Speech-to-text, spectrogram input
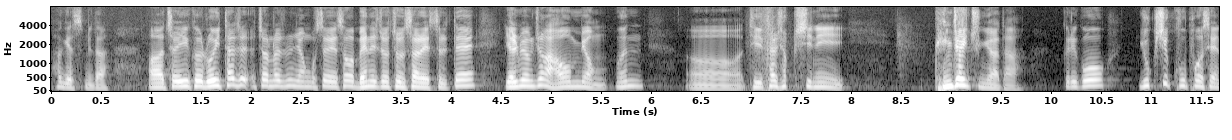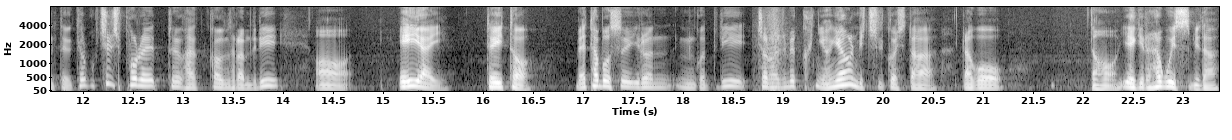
하겠습니다. 어, 저희 그 로이터 저널리즘 연구소에서 매니저 조사를 했을 때 10명 중 9명은 어, 디지털 혁신이 굉장히 중요하다. 그리고 69% 결국 70%에 가까운 사람들이 어, AI, 데이터, 메타버스 이런 것들이 저널리즘에 큰 영향을 미칠 것이다 라고 어, 얘기를 하고 있습니다.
